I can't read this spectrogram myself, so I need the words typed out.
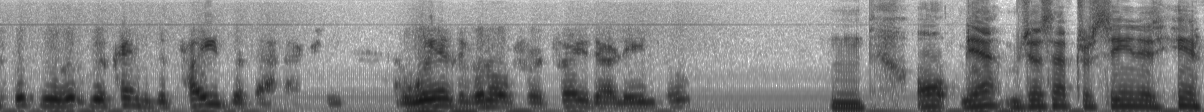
just we're, we're kind of deprived of that actually. And Wales have gone over for a try there, Liam. Too. Oh, yeah, just after seeing it here.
